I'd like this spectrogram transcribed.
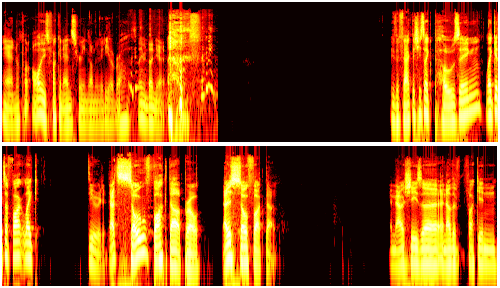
Man, don't put all these fucking end screens on the video, bro. It's not even done yet. Look at me. Dude, the fact that she's like posing, like it's a fuck, like, dude, that's so fucked up, bro. That is so fucked up. And now she's uh, another fucking.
